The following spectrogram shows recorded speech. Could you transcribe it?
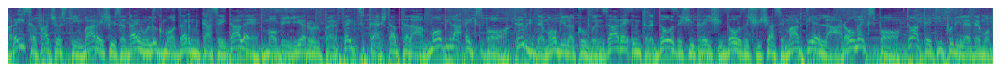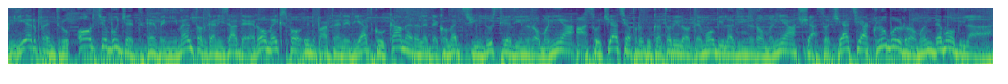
Vrei să faci o schimbare și să dai un look modern casei tale? Mobilierul perfect te așteaptă la Mobila Expo, târg de mobilă cu vânzare între 23 și 26 martie la Rome Expo. Toate tipurile de mobilier pentru orice buget. Eveniment organizat de Rome Expo în parteneriat cu Camerele de Comerț și Industrie din România, Asociația Producătorilor de Mobilă din România și Asociația Clubul Român de Mobilă.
